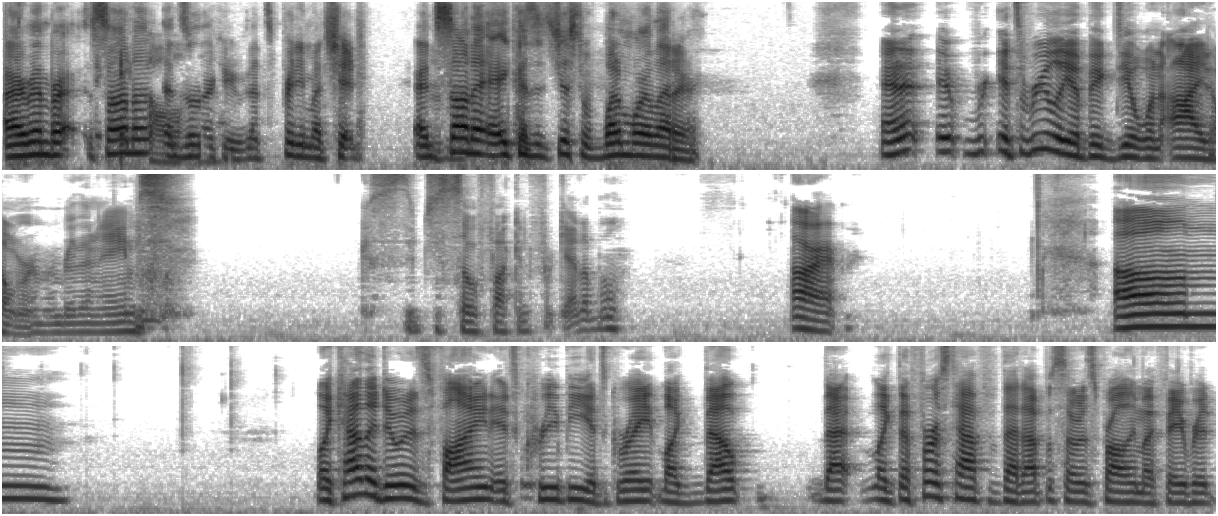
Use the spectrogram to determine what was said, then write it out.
I remember Sana and of. Zouroku. That's pretty much it. And Mhm. Sana A because it's just one more letter. And it, it it's really a big deal when I don't remember their names. Because they're just so fucking forgettable. Alright. Um. Like, how they do it is fine. It's creepy. It's great. Like, that, that, like, the first half of that episode is probably my favorite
